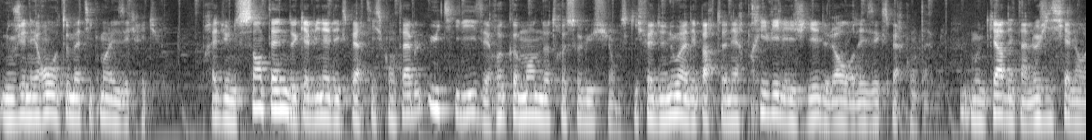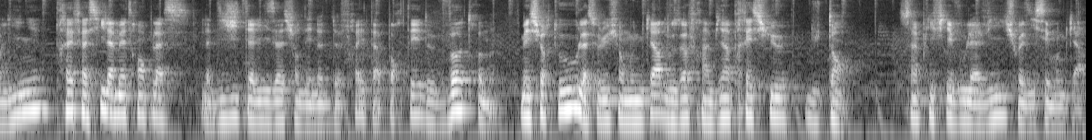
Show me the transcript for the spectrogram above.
nous générons automatiquement les écritures. Près d'une centaine de cabinets d'expertise comptable utilisent et recommandent notre solution, ce qui fait de nous un des partenaires privilégiés de l'ordre des experts comptables. Mooncard est un logiciel en ligne très facile à mettre en place. La digitalisation des notes de frais est à portée de votre main. Mais surtout, la solution Mooncard vous offre un bien précieux, du temps. Simplifiez-vous la vie, choisissez Mooncard.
